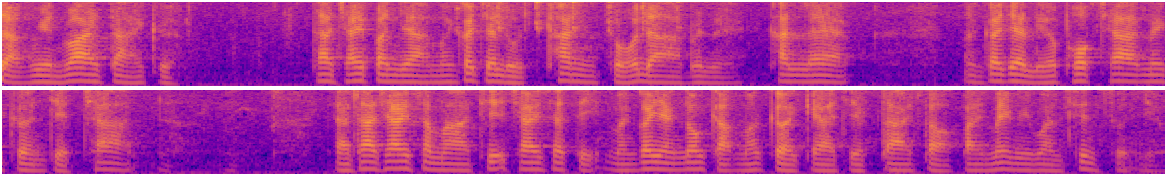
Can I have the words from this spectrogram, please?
จากเวียนว่ายตายเกิด ถ้าใช้ปัญญามันก็จะหลุดขั้นโสดาไปเลย ขั้นแรก มันก็จะเหลือภพชาติไม่เกินเจ็ดชาติ แต่ถ้าใช้สมาธิใช้สติ มันก็ยังต้องกลับมาเกิดแก่เจ็บตายต่อไปไม่มีวันสิ้นสุดอยู่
